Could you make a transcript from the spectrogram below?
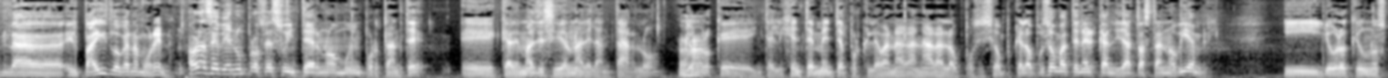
la, el país lo gana Morena. Ahora se viene un proceso interno muy importante, eh, que además decidieron adelantarlo. Yo creo que inteligentemente porque le van a ganar a la oposición, porque la oposición va a tener candidato hasta noviembre. Y yo creo que unos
